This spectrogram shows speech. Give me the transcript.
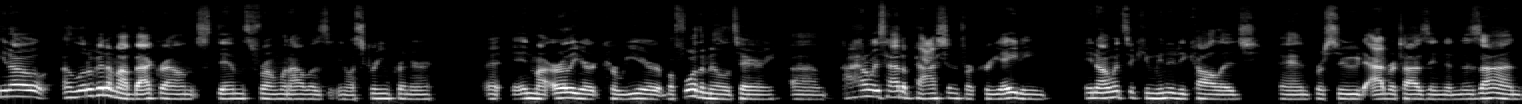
you know a little bit of my background stems from when i was you know a screen printer uh, in my earlier career before the military um, i always had a passion for creating you know i went to community college and pursued advertising and design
